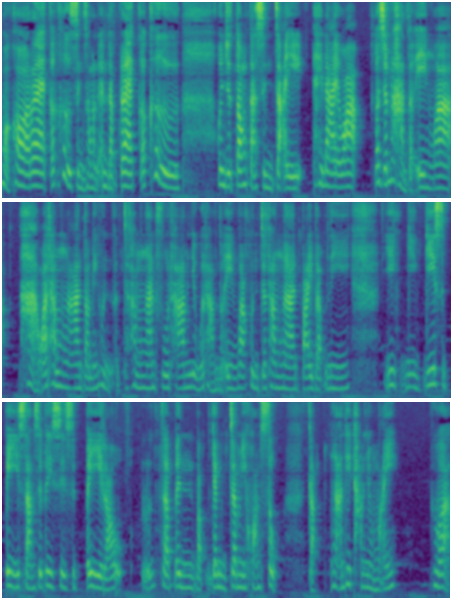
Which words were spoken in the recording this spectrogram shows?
หัวข้อแรกก็คือสิ่งสำคัญอันดับแรกก็คือ คุณจะต้องตัดสินใจให้ได้ว่าก็จะถามตัวเองว่าหากว่าทำงานตอนนี้คุณจะทำงาน full time อยู่ก็ถามตัวเองว่าคุณจะทำงานไปแบบนี้ยี่สิบปีสามสิบปีสี่สิบปีแล้วจะเป็นแบบยังจะมีความสุขกับงานที่ทำอยู่ไหมคือว่า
